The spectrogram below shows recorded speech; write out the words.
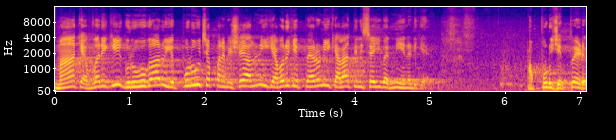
మాకెవ్వరికీ గురువుగారు ఎప్పుడూ చెప్పని విషయాలు నీకెవరు చెప్పారు నీకు ఎలా తెలిసాయి? ఇవన్నీ అని అడిగారు. అప్పుడు చెప్పాడు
